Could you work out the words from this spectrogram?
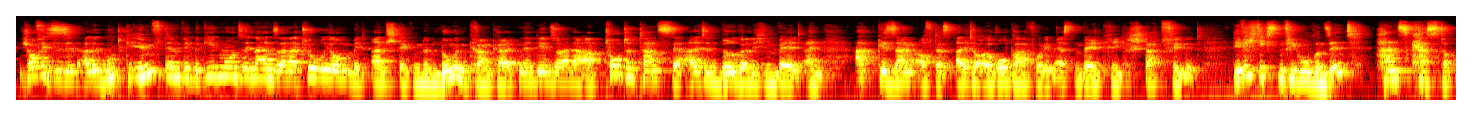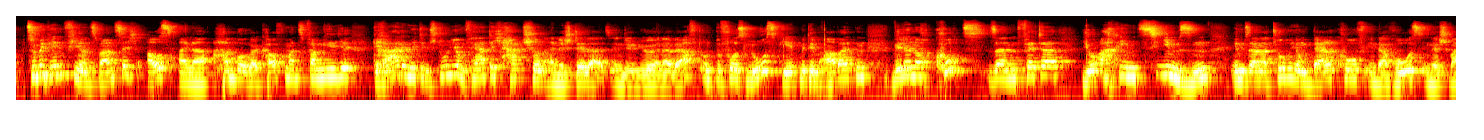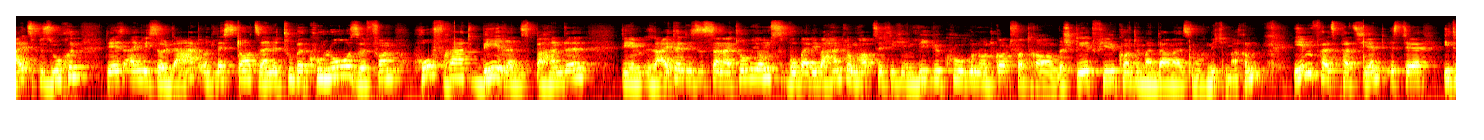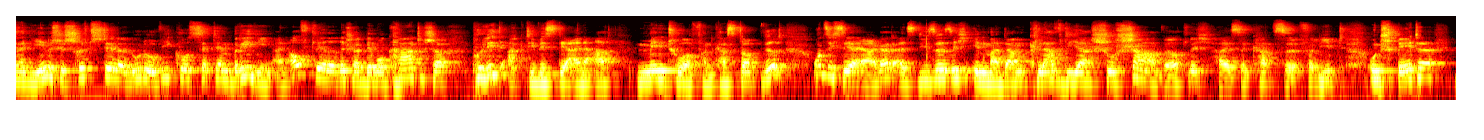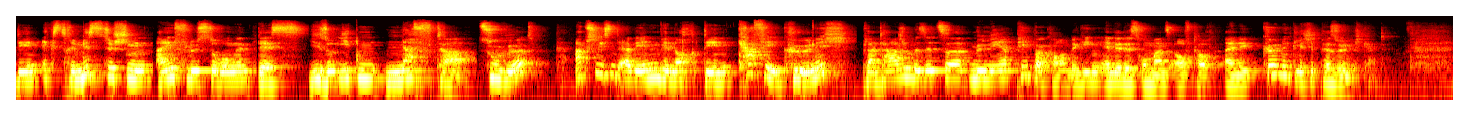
Ich hoffe, Sie sind alle gut geimpft, denn wir begeben uns in ein Sanatorium mit ansteckenden Lungenkrankheiten, in dem so eine Art Totentanz der alten bürgerlichen Welt, ein Abgesang auf das alte Europa vor dem Ersten Weltkrieg stattfindet. Die wichtigsten Figuren sind Hans Castor. Zu Beginn 24 aus einer Hamburger Kaufmannsfamilie, gerade mit dem Studium fertig, hat schon eine Stelle als Ingenieur in der Werft und bevor es losgeht mit dem Arbeiten, will er noch kurz seinen Vetter Joachim Ziemsen im Sanatorium Berghof in Davos in der Schweiz besuchen. Der ist eigentlich Soldat und lässt dort seine Tuberkulose von Hofrat Behrens behandeln dem Leiter dieses Sanatoriums, wobei die Behandlung hauptsächlich in Liegekuren und Gottvertrauen besteht. Viel konnte man damals noch nicht machen. Ebenfalls Patient ist der italienische Schriftsteller Ludovico Settembrini, ein aufklärerischer, demokratischer Politaktivist, der eine Art Mentor von Castor wird und sich sehr ärgert, als dieser sich in Madame Claudia Chauchat, wörtlich heiße Katze, verliebt und später den extremistischen Einflüsterungen des Jesuiten Nafta zuhört Abschließend erwähnen wir noch den Kaffeekönig, Plantagenbesitzer Meneer Peppercorn, der gegen Ende des Romans auftaucht. Eine königliche Persönlichkeit.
